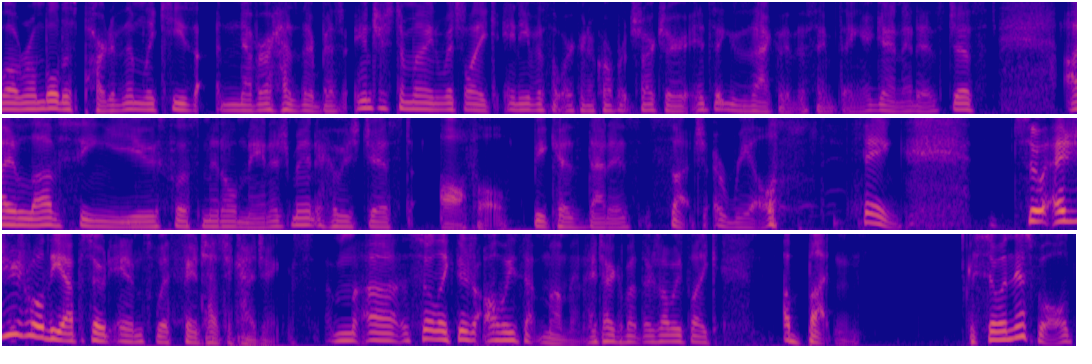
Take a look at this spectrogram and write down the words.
Well, Rumbold is part of them. Like he's never has their best interest in mind, which like any of us that work in a corporate structure, it's exactly the same thing. Again, it is just I love seeing useless middle management who is just awful because that is such a real thing. So as usual, the episode ends with fantastic hijinks. Uh, so like, there's always that moment I talk about. There's always like a button. So in this world,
